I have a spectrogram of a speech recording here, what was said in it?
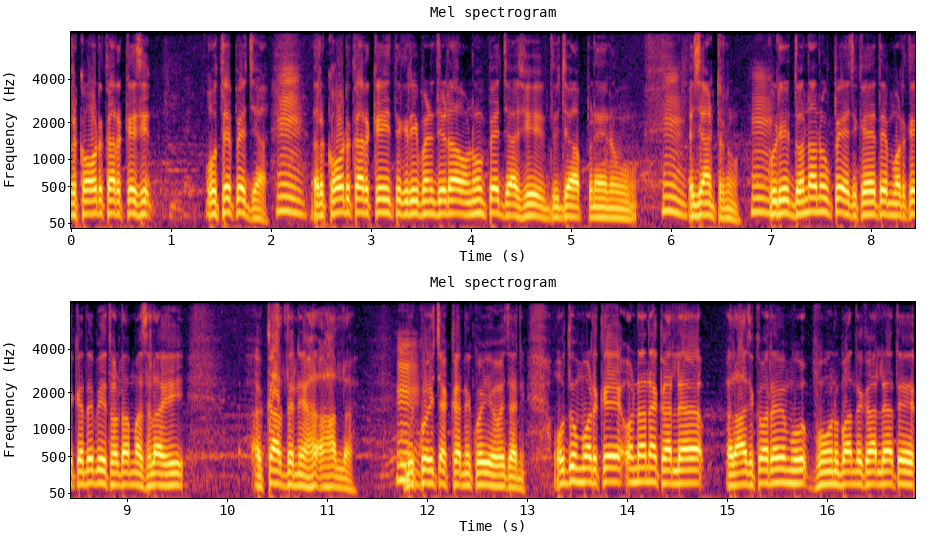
ਰਿਕਾਰਡ ਕਰਕੇ ਸੀ ਉੱਥੇ ਭੇਜਿਆ। ਰਿਕਾਰਡ ਕਰਕੇ ਤਕਰੀਬਨ ਜਿਹੜਾ ਉਹਨੂੰ ਭੇਜਿਆ ਸੀ ਦੂਜਾ ਆਪਣੇ ਨੂੰ ਏਜੰਟ ਨੂੰ। ਕੁੜੀ ਦੋਨਾਂ ਨੂੰ ਭੇਜ ਕੇ ਤੇ ਮੁੜ ਕੇ ਕਹਿੰਦੇ ਵੀ ਤੁਹਾਡਾ ਮਸਲਾ ਹੀ ਕਰ ਹਾਂ ਹੱਲ। ਵੀ ਕੋਈ ਚੱਕਰ ਨਹੀਂ ਕੋਈ ਇਹੋ ਜਿਹਾ ਨਹੀਂ ਉਦੋਂ ਮੁੜ ਕੇ ਉਹਨਾਂ ਨੇ ਕਰ ਲਿਆ ਰਾਜਕੌਰ ਨੇ ਵੀ ਫੋਨ ਬੰਦ ਕਰ ਲਿਆ ਤੇ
